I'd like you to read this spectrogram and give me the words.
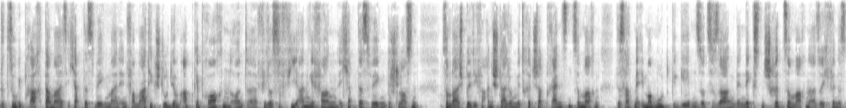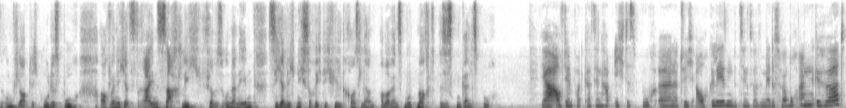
dazu gebracht damals. Ich habe deswegen mein Informatikstudium abgebrochen und äh, Philosophie angefangen. Ich habe deswegen beschlossen, zum Beispiel die Veranstaltung mit Richard Branson zu machen. Das hat mir immer Mut gegeben, sozusagen den nächsten Schritt zu machen. Also ich finde es ein unglaublich cooles Buch, auch wenn ich jetzt rein sachlich für das Unternehmen sicherlich nicht so richtig viel draus lerne. Aber wenn es Mut macht, ist es ein geiles Buch. Ja, auf den Podcast hin habe ich das Buch äh, natürlich auch gelesen, beziehungsweise mir das Hörbuch angehört.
